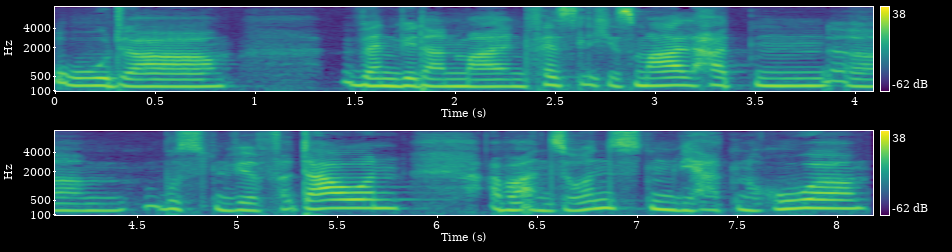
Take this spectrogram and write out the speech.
oder wenn wir dann mal ein festliches Mahl hatten, ähm, mussten wir verdauen. Aber ansonsten, wir hatten Ruhe,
